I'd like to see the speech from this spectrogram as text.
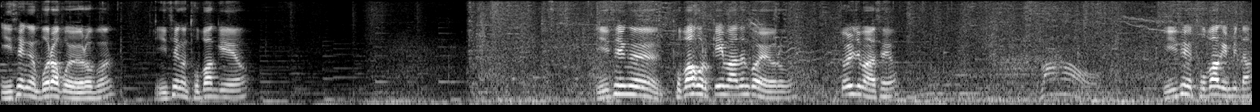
인생은 뭐라고요, 여러분? 인생은 도박이에요. 인생은 도박으로 게임하는 거예요, 여러분. 쫄지 마세요. 인생은 도박입니다.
